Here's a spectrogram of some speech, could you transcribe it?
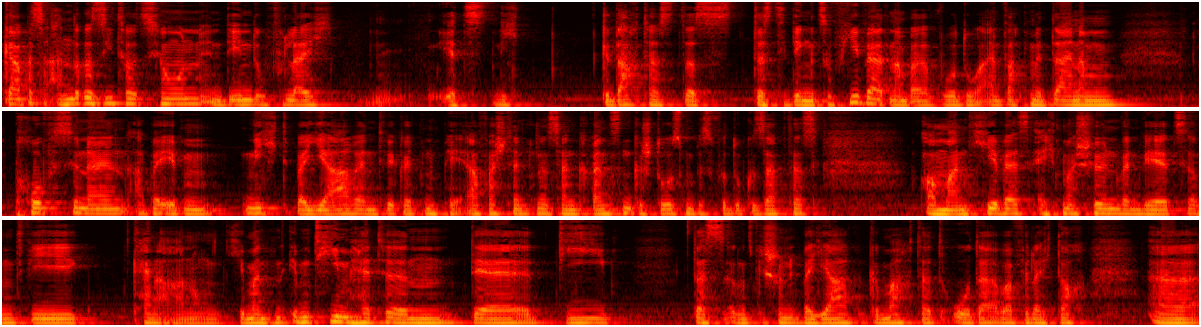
Gab es andere Situationen, in denen du vielleicht jetzt nicht gedacht hast, dass, dass die Dinge zu viel werden, aber wo du einfach mit deinem professionellen, aber eben nicht über Jahre entwickelten PR-Verständnis an Grenzen gestoßen bist, wo du gesagt hast, oh Mann, hier wäre es echt mal schön, wenn wir jetzt irgendwie keine Ahnung, jemanden im Team hätten, der die das irgendwie schon über Jahre gemacht hat oder aber vielleicht doch äh,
